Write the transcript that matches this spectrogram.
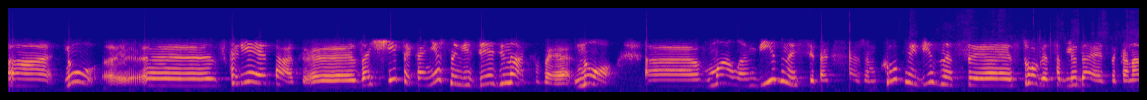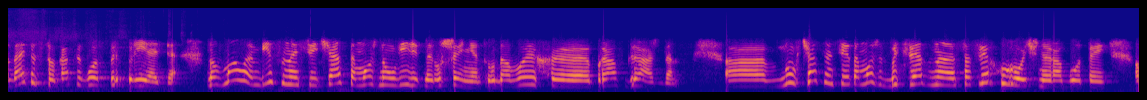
А, ну, э, э, скорее так. Э, защита, конечно, везде одинаковая, но э, в малом бизнесе, так скажем, крупный бизнес э, строго соблюдает законодательство, как и госпредприятия. Но в малом бизнесе часто можно увидеть нарушение трудовых прав граждан. Э, ну, в частности, это может быть связано со сверхурочной работой. Э,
